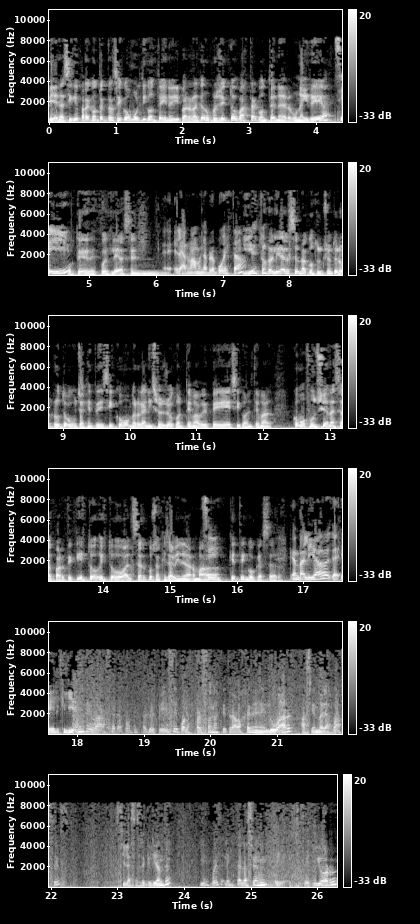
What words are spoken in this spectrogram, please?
Bien, así que para contactarse con Multicontainer y para arrancar un proyecto basta con tener una idea. Sí. Ustedes después le hacen... Eh, le armamos la propuesta. Y esto en realidad al ser una construcción, te lo pregunto porque mucha gente dice, ¿cómo me organizo yo con el tema BPS y con el tema... ¿Cómo funciona esa parte? Que esto, esto al ser cosas que ya vienen armadas, Sí. ¿qué tengo que hacer? En realidad, el cliente va a hacer aportes al BPS por las personas que trabajen en el lugar haciendo las bases, si las hace el cliente, y después la instalación eh, exterior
